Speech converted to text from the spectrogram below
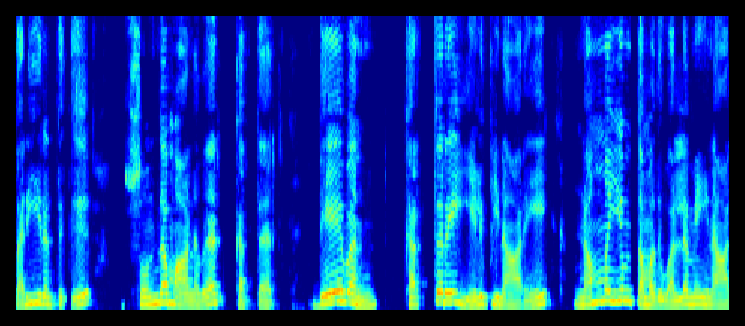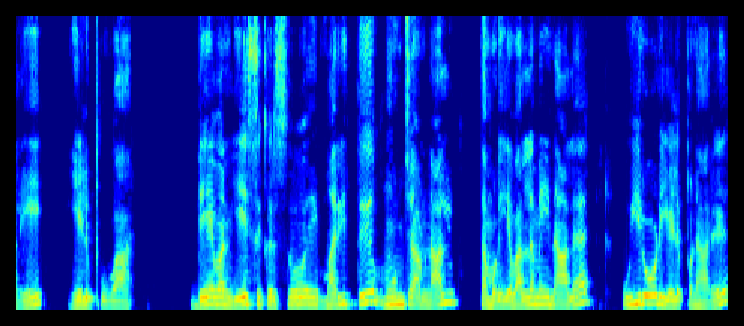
சரீரத்துக்கு சொந்தமானவர் கர்த்தர். தேவன் கர்த்தரை எழுப்பினாரே நம்மையும் தமது வல்லமையினாலே எழுப்புவார். தேவன் இயேசு கிறிஸ்துவை மரித்து மூன்றாம் நாள் தம்முடைய வல்லமையினால உயிரோடு எழுப்பினாரு.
